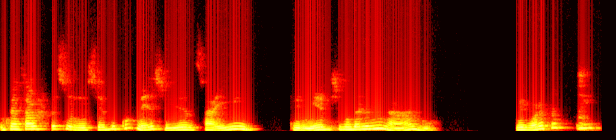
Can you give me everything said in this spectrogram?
eu pensava, tipo assim, ia ser do começo, ia sair primeiro, segundo eliminado. E agora eu tô aqui.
